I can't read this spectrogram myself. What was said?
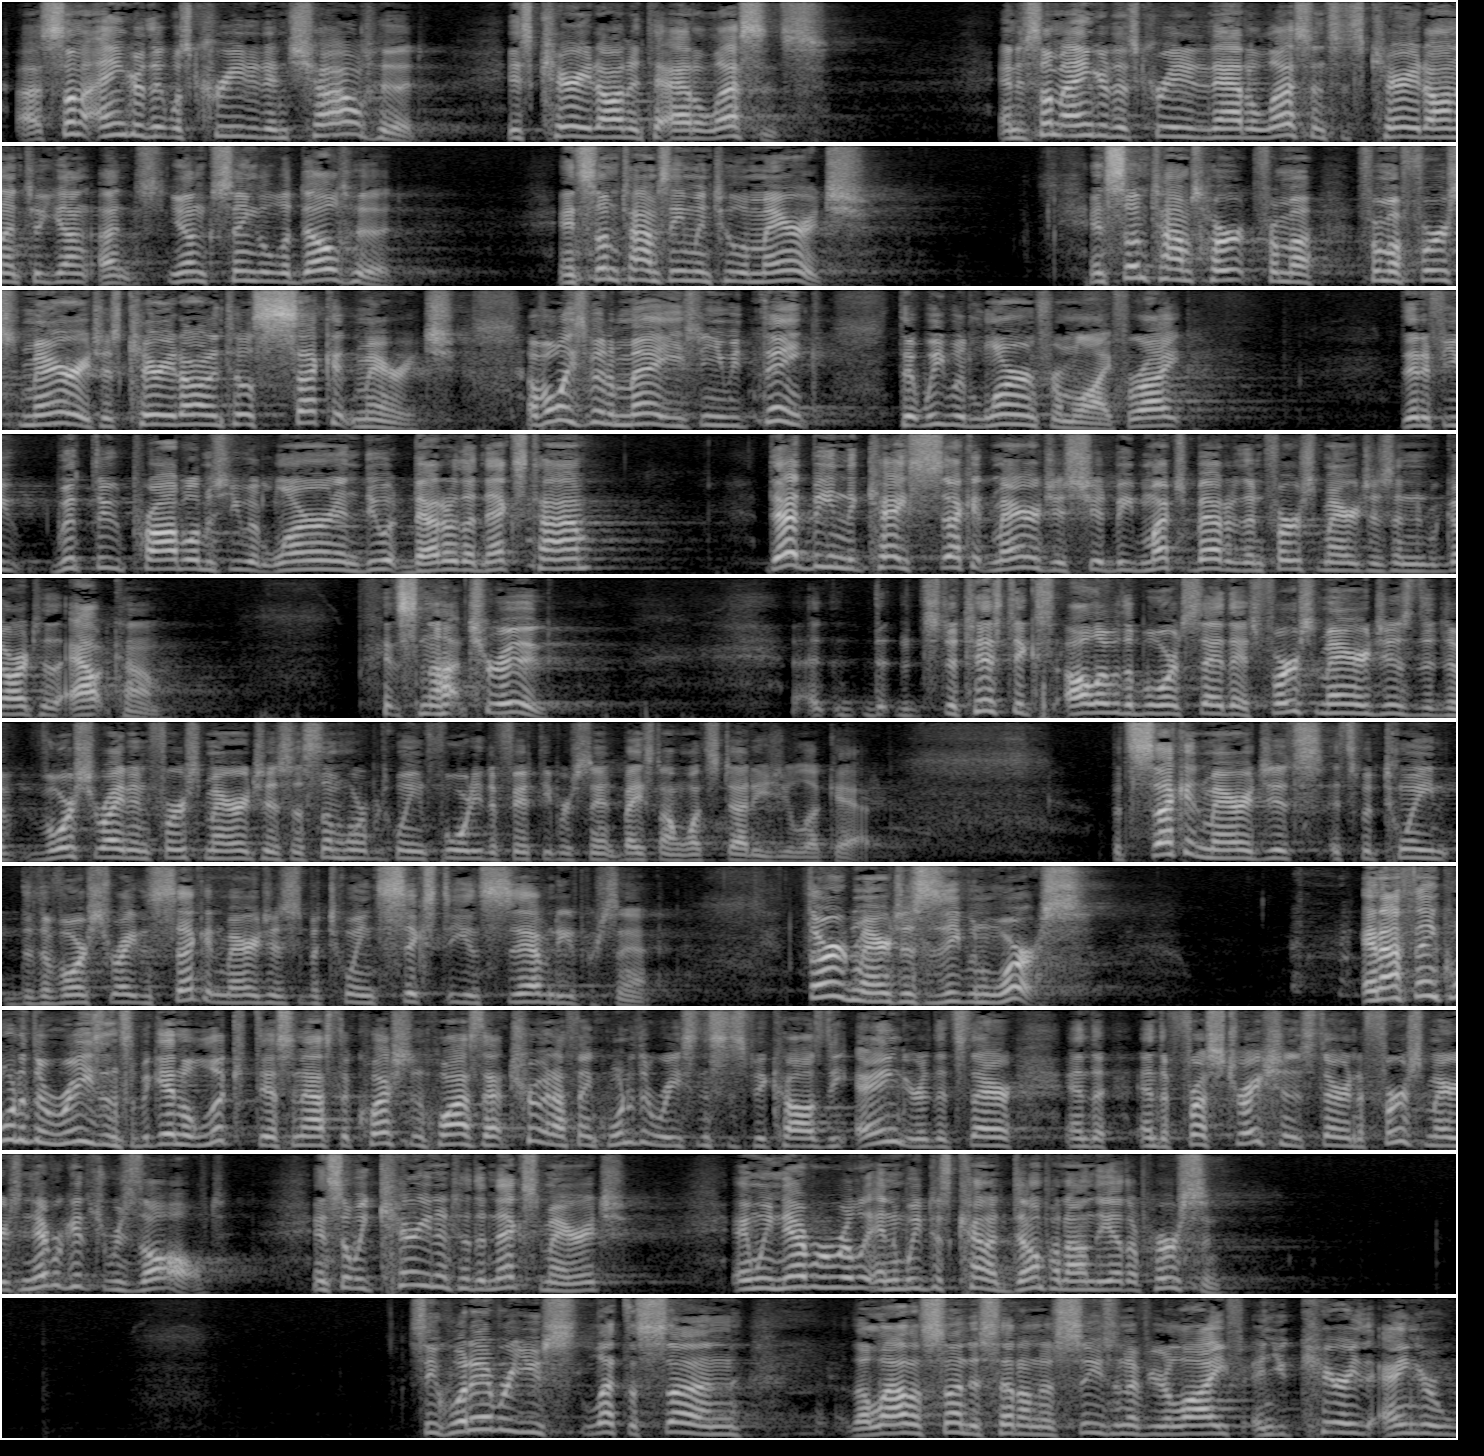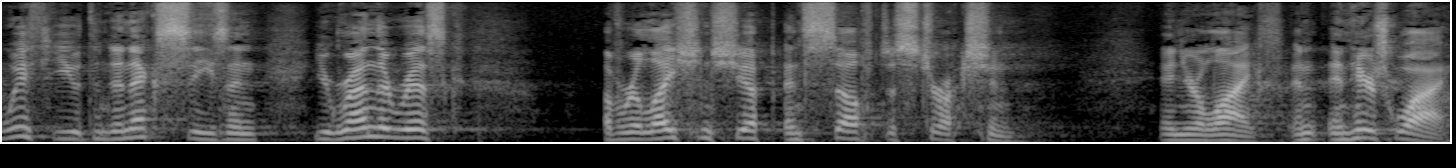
Uh, some anger that was created in childhood is carried on into adolescence. And some anger that's created in adolescence is carried on into young, uh, young single adulthood. And sometimes even to a marriage. And sometimes hurt from a, from a first marriage is carried on into a second marriage. I've always been amazed, and you would think that we would learn from life, right? That if you went through problems, you would learn and do it better the next time. That being the case, second marriages should be much better than first marriages in regard to the outcome. It's not true. Statistics all over the board say this first marriages, the divorce rate in first marriages is somewhere between 40 to 50% based on what studies you look at. But second marriages, it's between the divorce rate in second marriages is between 60 and 70%. Third marriages is even worse. And I think one of the reasons, I began to look at this and ask the question, why is that true? And I think one of the reasons is because the anger that's there and the, and the frustration that's there in the first marriage never gets resolved. And so we carry it into the next marriage, and we never really, and we just kind of dump it on the other person. See, whatever you let the sun, allow the sun to set on the season of your life, and you carry the anger with you to the next season, you run the risk of relationship and self destruction in your life. And, and here's why.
